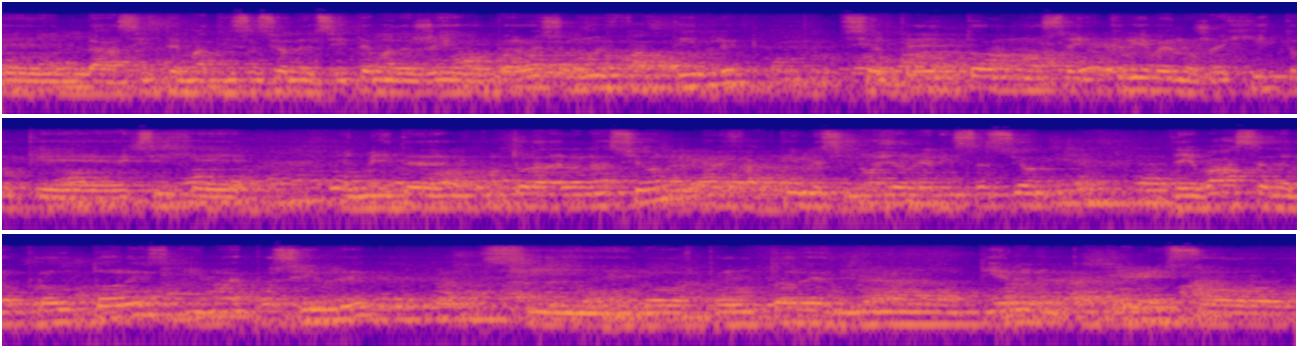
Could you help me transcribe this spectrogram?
eh, la sistematización del sistema de riego, pero eso no es factible si el productor no se inscribe en los registros que exige el Ministerio de Agricultura de la Nación, no es factible si no hay organización de base de los productores y no es posible si los productores no tienen un compromiso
